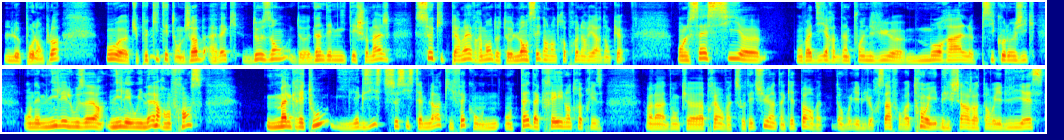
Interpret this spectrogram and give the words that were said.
le pôle emploi, où euh, tu peux quitter ton job avec deux ans d'indemnité chômage, ce qui te permet vraiment de te lancer dans l'entrepreneuriat. Donc, euh, on le sait, si, euh, on va dire, d'un point de vue moral, psychologique, on n'aime ni les losers ni les winners en France, malgré tout, il existe ce système-là qui fait qu'on t'aide à créer une entreprise. Voilà, donc après, on va te sauter dessus, hein, t'inquiète pas, on va t'envoyer de l'URSSAF, on va t'envoyer des charges, on va t'envoyer de l'IS,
